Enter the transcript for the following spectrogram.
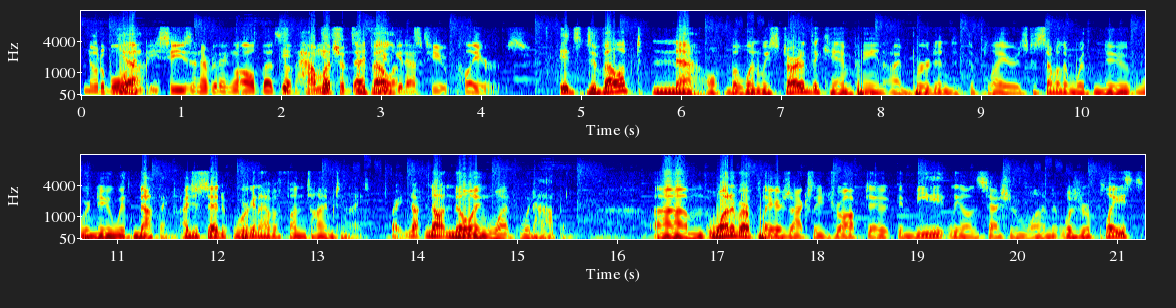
notable yeah. NPCs and everything, all that stuff. It, How much of that developed. do you get out to your players? It's developed now, but when we started the campaign, I burdened the players because some of them were new. Were new with nothing. I just said we're going to have a fun time tonight, right? Not not knowing what would happen. Um, one of our players actually dropped out immediately on session one, was replaced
